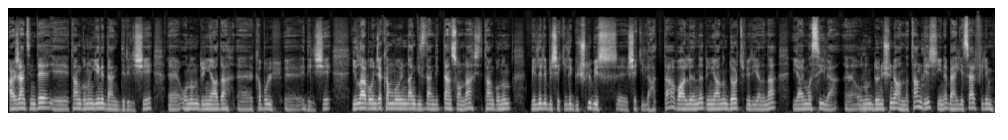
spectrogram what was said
Arjantin'de e, tangonun yeniden dirilişi, e, onun dünyada e, kabul e, edilişi, yıllar boyunca kamuoyundan gizlendikten sonra işte tangonun belirli bir şekilde güçlü bir e, şekilde hatta varlığını dünyanın dört bir yanına yaymasıyla e, onun dönüşünü anlatan bir yine belgesel film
